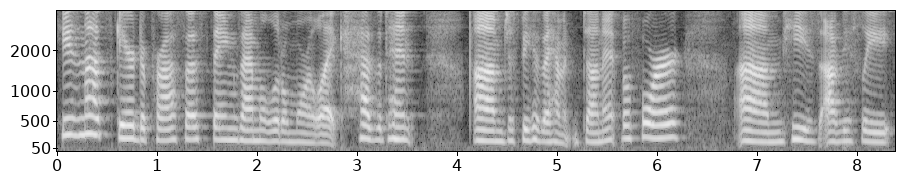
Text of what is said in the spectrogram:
he's not scared to process things. I'm a little more like hesitant um just because I haven't done it before. Um he's obviously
